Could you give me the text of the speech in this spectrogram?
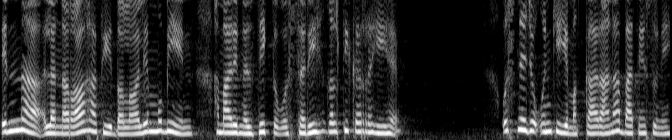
انا لنراہ فی دلال مبین ہمارے نزدیک تو وہ سریح غلطی کر رہی ہے۔ اس نے جو ان کی یہ مکارانہ باتیں سنی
